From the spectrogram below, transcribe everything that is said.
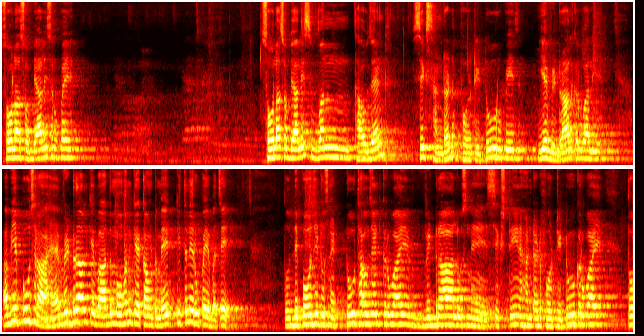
सोलह सौ बयालीस रुपये सोलह सौ बयालीस one thousand six hundred forty two rupees ये विड्रॉल करवा लिए। अब ये पूछ रहा है, विड्रॉल के बाद मोहन के अकाउंट में कितने रुपए बचे? तो डिपॉजिट उसने टू थाउज़ेंड करवाए, विड्रॉल उसने सिक्सटीन हंड्रेड फोर्टी टू करवाए। तो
